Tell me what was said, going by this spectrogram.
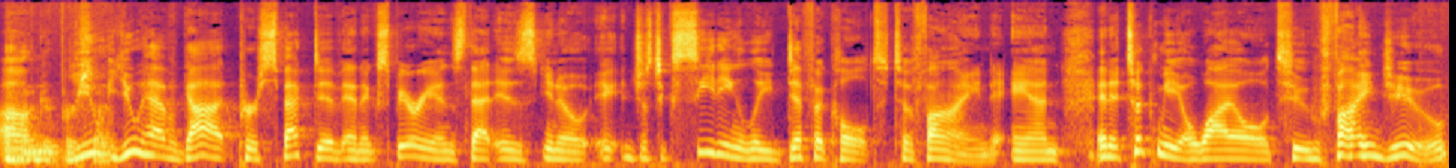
Um, 100%. You you have got perspective and experience that is you know just exceedingly difficult to find and and it took me a while to find you.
